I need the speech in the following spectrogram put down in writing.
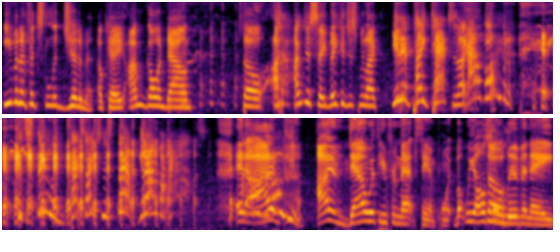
even if it's legitimate. Okay, I'm going down. so I, I'm just saying they could just be like, "You didn't pay taxes." Like I don't believe in them. It's stealing. Taxation is theft. Get out of my house. and I I, don't know you. I am down with you from that standpoint. But we also So- live in a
